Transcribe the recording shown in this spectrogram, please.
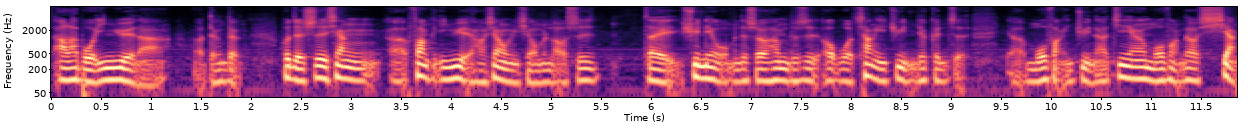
阿拉伯音乐啦啊、等等，或者是像呃 Funk 音乐，好像我以前我们老师。在训练我们的时候，他们都是哦，我唱一句你就跟着，呃，模仿一句，然后尽量要模仿到像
